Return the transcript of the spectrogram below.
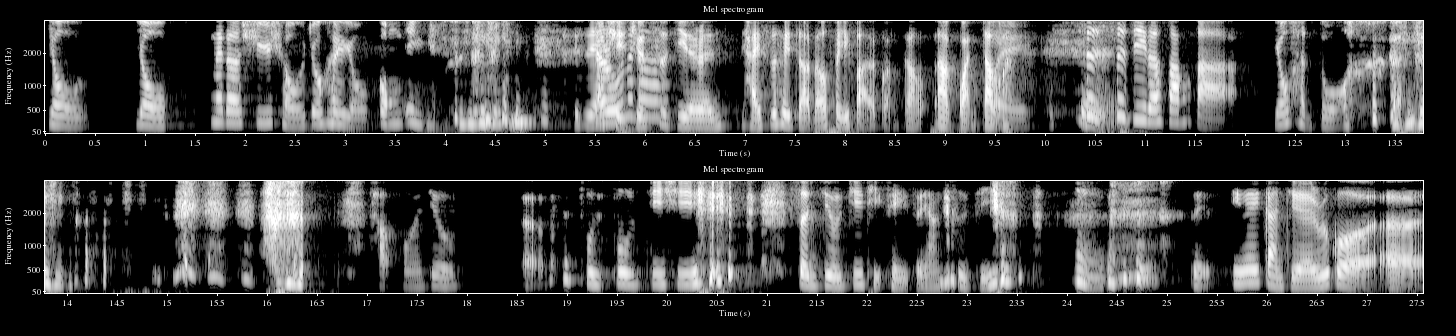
有有那个需求就会有供应，就是要寻求刺激的人还是会找到非法的广告啊管道。对，刺刺激的方法有很多。好，我们就。呃，不不继续深究具体可以怎样刺激。嗯，对，因为感觉如果呃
